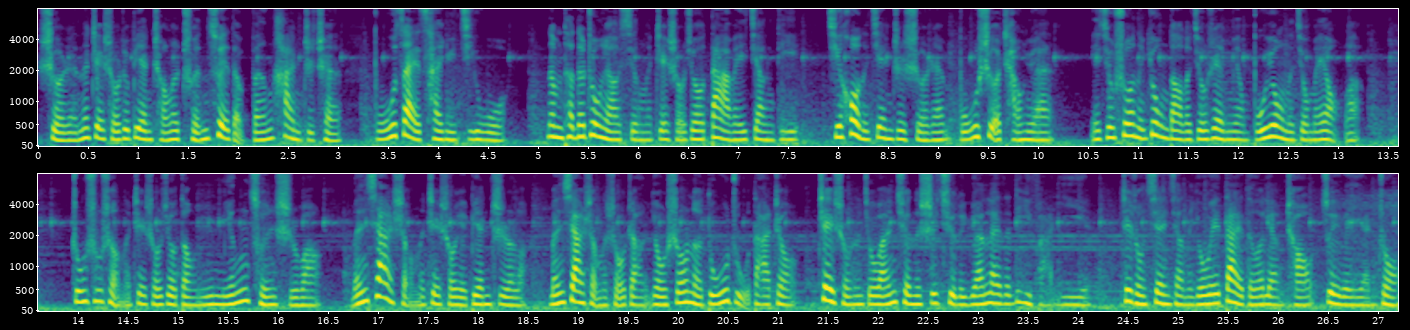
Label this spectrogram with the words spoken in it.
舍人呢，这时候就变成了纯粹的文翰之臣，不再参与机务。那么他的重要性呢，这时候就大为降低。其后呢，建制舍人不设长员，也就说呢，用到了就任命，不用呢就没有了。中书省呢，这时候就等于名存实亡。门下省呢，这时候也变质了。门下省的首长有时候呢独主大政，这时候呢就完全的失去了原来的立法意义。这种现象呢，尤为代德两朝最为严重。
